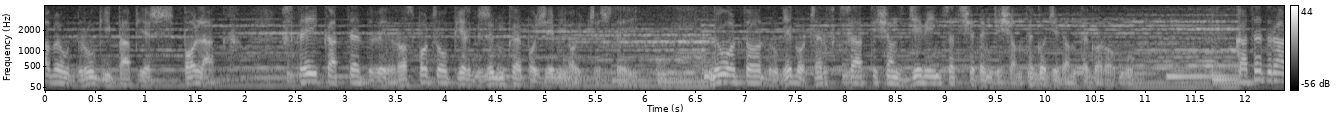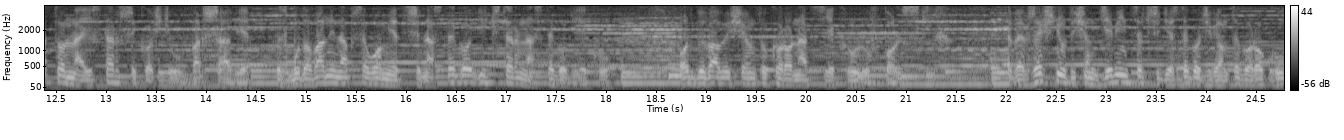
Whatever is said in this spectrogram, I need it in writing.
Paweł II, papież Polak, z tej katedry rozpoczął pielgrzymkę po ziemi ojczystej. Było to 2 czerwca 1979 roku. Katedra to najstarszy kościół w Warszawie, zbudowany na przełomie XIII i XIV wieku. Odbywały się tu koronacje królów polskich. We wrześniu 1939 roku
